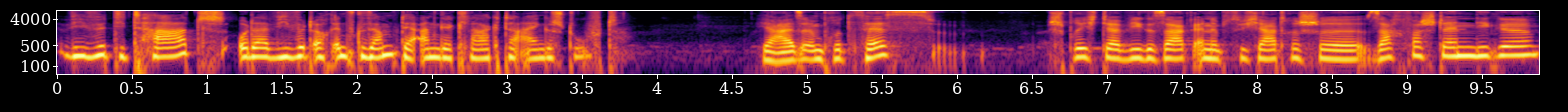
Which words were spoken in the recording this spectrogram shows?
Wie wird die Tat oder wie wird auch insgesamt der Angeklagte eingestuft? Ja, also im Prozess spricht ja, wie gesagt, eine psychiatrische Sachverständige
